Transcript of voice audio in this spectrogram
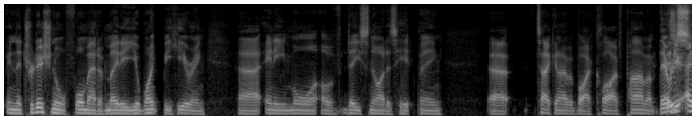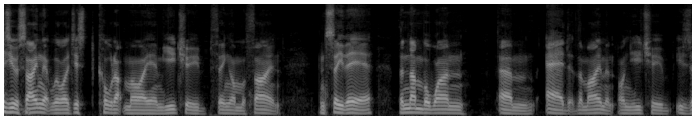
in the traditional format of media, you won't be hearing uh, any more of Dee Snider's hit being uh, taken over by Clive Palmer. There As, is you, as you were saying that, Will, I just called up my um, YouTube thing on my phone and see there the number one um, ad at the moment on YouTube is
